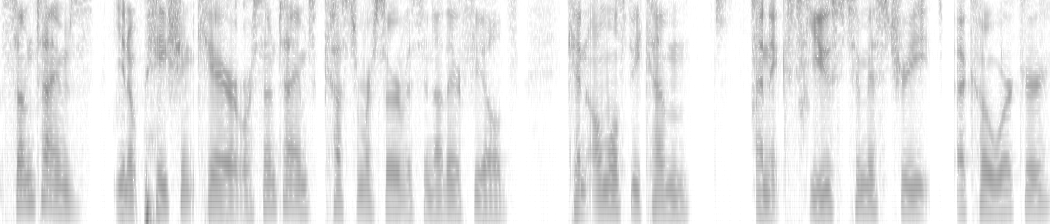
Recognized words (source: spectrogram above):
sometimes, you know, patient care or sometimes customer service in other fields can almost become an excuse to mistreat a coworker,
